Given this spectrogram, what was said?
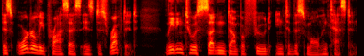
this orderly process is disrupted, leading to a sudden dump of food into the small intestine.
